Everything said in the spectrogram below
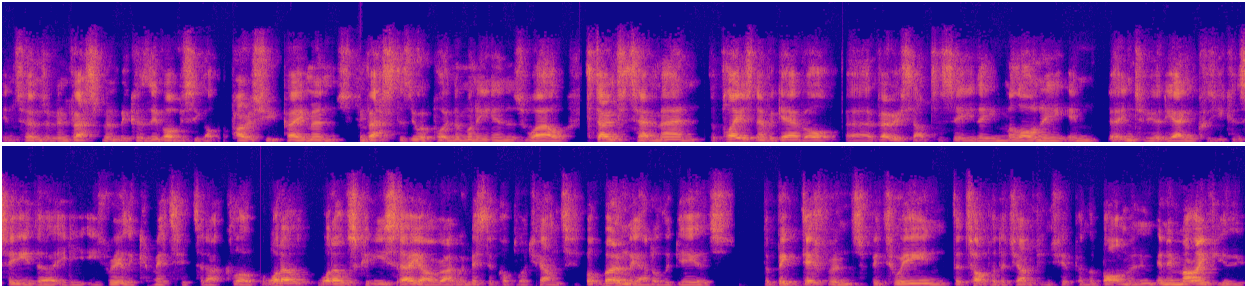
in terms of investment because they've obviously got the parachute payments, investors who are putting the money in as well. It's down to 10 men. The players never gave up. Uh, very sad to see the Maloney in, uh, interview at the end because you can see that he, he's really committed to that club. What else, what else can you say? All right, we missed a couple of chances, but Burnley had other gears the big difference between the top of the championship and the bottom. And, and, in my view,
